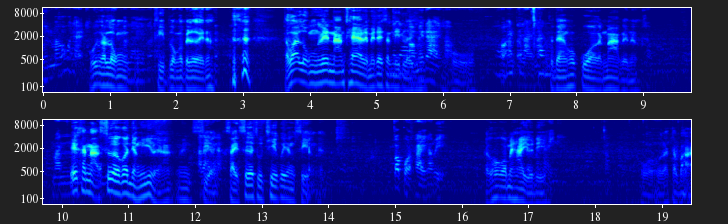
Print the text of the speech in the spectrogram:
มึนเมาก็ได้โอ้ยงั้นลงอะไรก็ได้ถีบลงกันไปเลยนะ แต่ว่าลงเล่นน้ำแช่เลยไม่ได้สักนิดเลยเอาไม่ได้ครับโอ้โหเพราะอันตรายมากแสดงเขากลัวกันมากเลยนะครับมันเอ๊ะขนาดเสื้อก็อย่างนี้เลยฮะมันเสี่ยงอะไรนะใส่เสื้อชูชีพก็ยังเสี่ยงเนี่ยก็ปลอดภัยครับพี่แต่เขาก็ไม่ให้อยู่ดีไม่โอ้รัฐบาล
